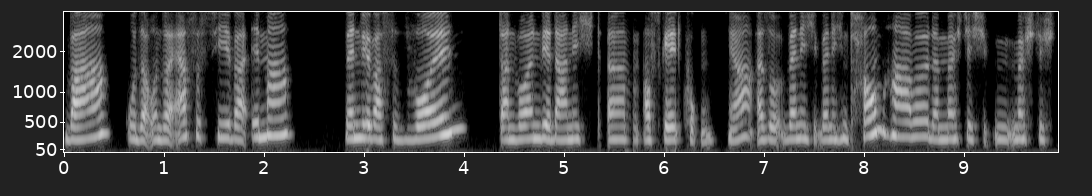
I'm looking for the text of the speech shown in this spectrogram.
war, oder unser erstes Ziel war immer, wenn wir was wollen, dann wollen wir da nicht ähm, aufs Geld gucken. Ja, also wenn ich, wenn ich einen Traum habe, dann möchte ich, möchte ich,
